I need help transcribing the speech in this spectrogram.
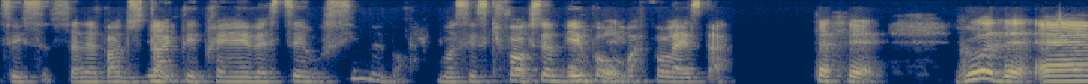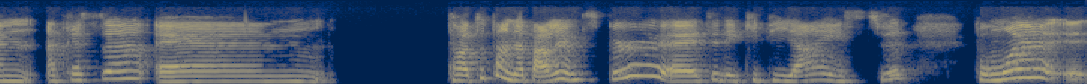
ça, ça dépend du temps que tu es prêt à investir aussi, mais bon, moi, c'est ce qui fonctionne bien pour moi pour l'instant. Tout à fait. Good. Euh, après ça, euh, tantôt, tu en as parlé un petit peu, tu sais, des KPI et ainsi de suite. Pour moi, euh,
